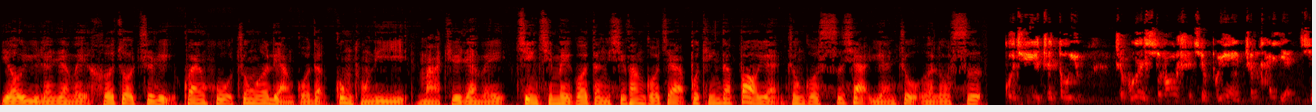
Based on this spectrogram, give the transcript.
有舆论认为，合作之旅关乎中俄两国的共同利益。马驹认为，近期美国等西方国家不停的抱怨中国私下援助俄罗斯，过去一直都有。只不过西方世界不愿意睁开眼睛，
